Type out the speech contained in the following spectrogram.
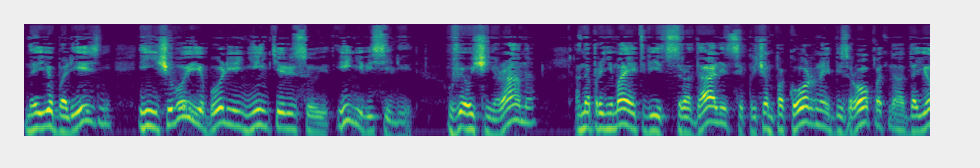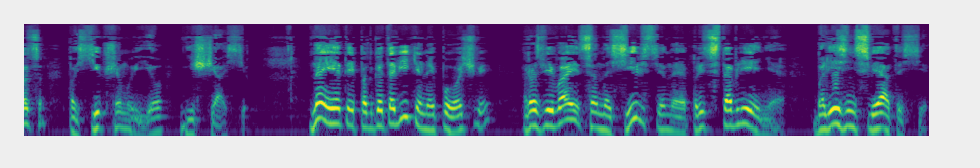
на ее болезни, и ничего ее более не интересует и не веселит. Уже очень рано она принимает вид страдалицы, причем покорно и безропотно отдается постигшему ее несчастью. На этой подготовительной почве развивается насильственное представление, болезнь святости,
